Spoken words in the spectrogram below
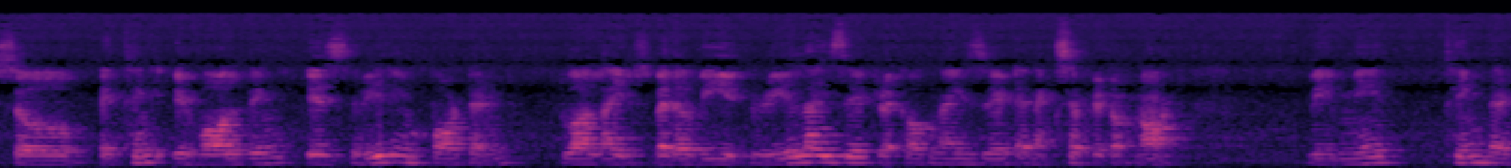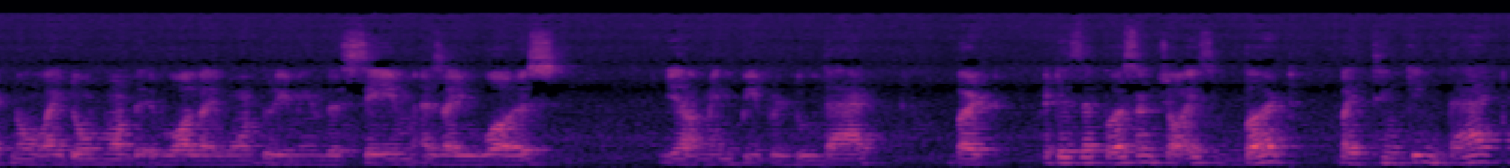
So I think evolving is really important to our lives whether we realize it recognize it and accept it or not. We may think that no I don't want to evolve I want to remain the same as I was. Yeah many people do that but it is a personal choice. But by thinking that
